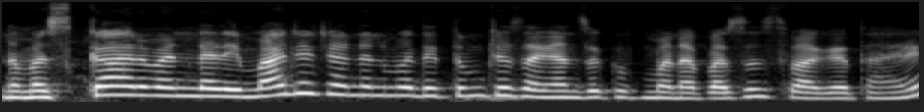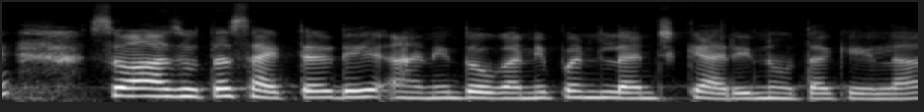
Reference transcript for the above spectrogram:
नमस्कार मंडळी. माझ्या चॅनलमध्ये तुमच्या सगळ्यांचं खूप मनापासून स्वागत आहे. सो आज होता सॅटरडे आणि दोघांनी पण लंच कॅरी नव्हता केला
